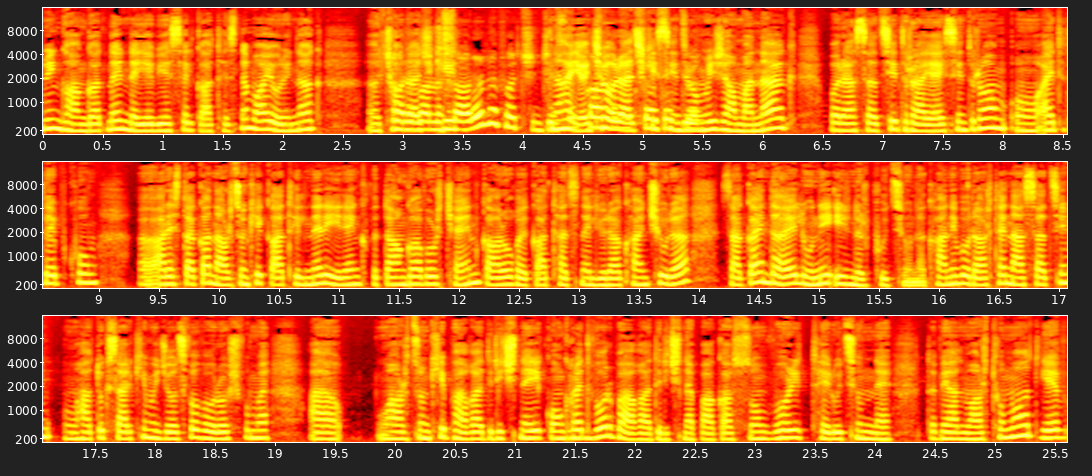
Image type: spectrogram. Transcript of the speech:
նույն գանգատներն է եւ ես էլ կաթեցնեմ, այ օրինակ չոր աչքի Այո, չոր աչքի սինդրոմի ժամանակ, որ ասացի eye սինդրոմ, այդ դեպքում արհեստական արցունքի կաթիլները իրենք վտանգավոր չեն, կարող է կաթացնել յուրաքանչյուրը, սակայն դա էլ ունի իր նրբությունը, քանի որ արդեն ասացի հատուկ սարքի միջոցով որոշվում է արցունքի բաղադրիչների կոնկրետ որ բաղադրիչն է պակասում, որի թերությունն է տվյալ մարդու մոտ եւ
